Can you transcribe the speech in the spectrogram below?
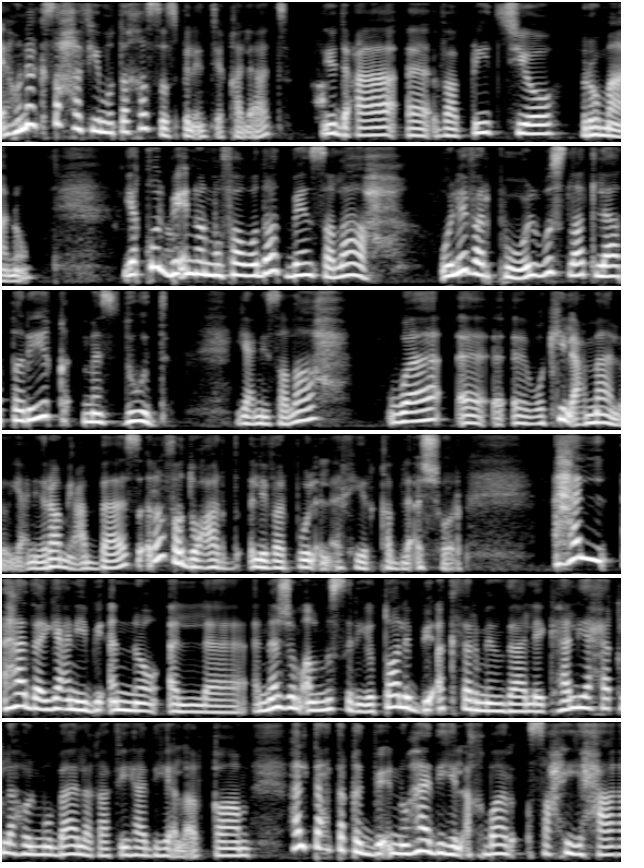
هناك صحفي متخصص بالانتقالات يدعى فابريتسيو رومانو. يقول بأن المفاوضات بين صلاح وليفربول وصلت لطريق مسدود. يعني صلاح ووكيل أعماله يعني رامي عباس رفضوا عرض ليفربول الأخير قبل أشهر. هل هذا يعني بأنه النجم المصري يطالب بأكثر من ذلك؟ هل يحق له المبالغة في هذه الأرقام؟ هل تعتقد بأنه هذه الأخبار صحيحة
